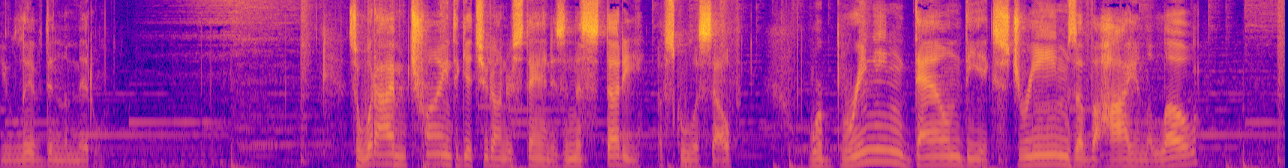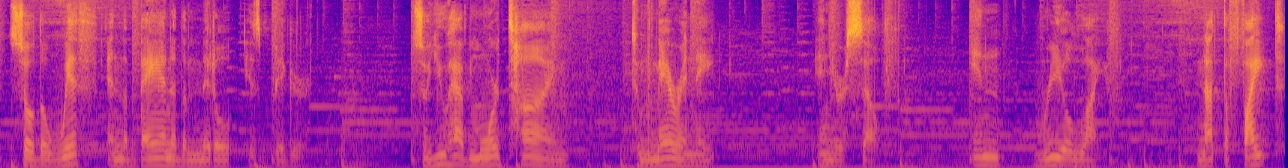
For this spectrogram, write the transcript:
you lived in the middle. So, what I'm trying to get you to understand is in this study of School of Self, we're bringing down the extremes of the high and the low so the width and the band of the middle is bigger. So you have more time to marinate in yourself, in real life. Not the fight,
